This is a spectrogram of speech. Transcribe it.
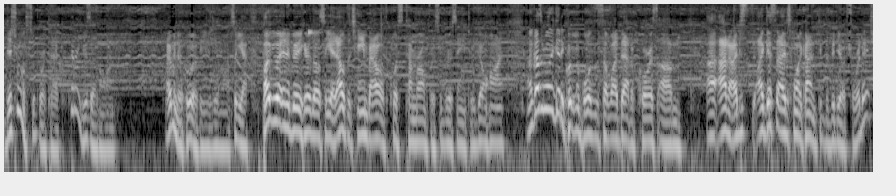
Additional super attack. What I use that on? I don't know who I could use it on. So yeah, probably end the video here though. So yeah, that was the chain battle, of course, time around for Super Saiyan 2 Gohan. I got some really good equipment pulls and stuff like that, of course. Um, I, I, don't know. I just, I guess I just want to kind of keep the video shortish,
